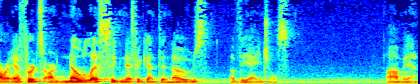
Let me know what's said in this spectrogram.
Our efforts are no less significant than those of the angels. Amen.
